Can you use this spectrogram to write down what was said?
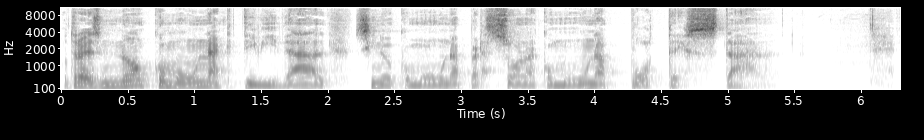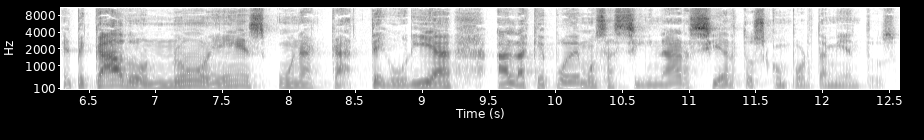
Otra vez, no como una actividad, sino como una persona, como una potestad. El pecado no es una categoría a la que podemos asignar ciertos comportamientos.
